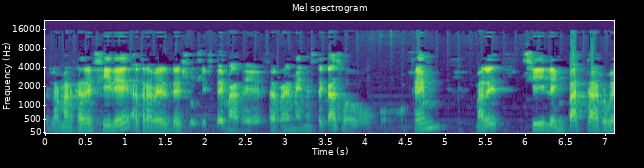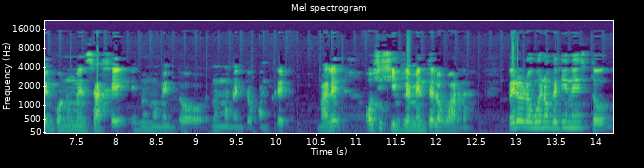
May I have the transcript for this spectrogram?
la marca decide a través de su sistema de CRM, en este caso, o, GEM, ¿vale? Si le impacta a Rubén con un mensaje en un momento, en un momento concreto, ¿vale? O si simplemente lo guarda. Pero lo bueno que tiene esto,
